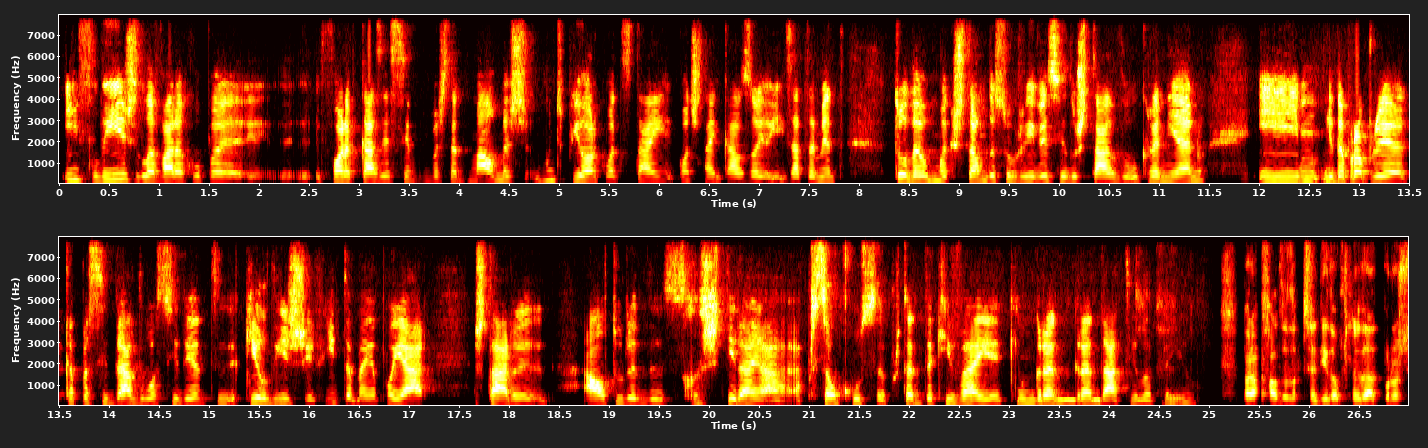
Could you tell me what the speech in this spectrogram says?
infeliz, lavar a roupa eh, fora de casa é sempre bastante mal, mas muito pior quando está em, quando está em causa exatamente toda uma questão da sobrevivência do Estado ucraniano e, e, da própria capacidade do Ocidente, que ele diz, enfim, também apoiar, estar à altura de se resistir à, à pressão russa. Portanto, aqui vai aqui um grande, grande átila para ele. Para a falta de sentido de oportunidade para o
